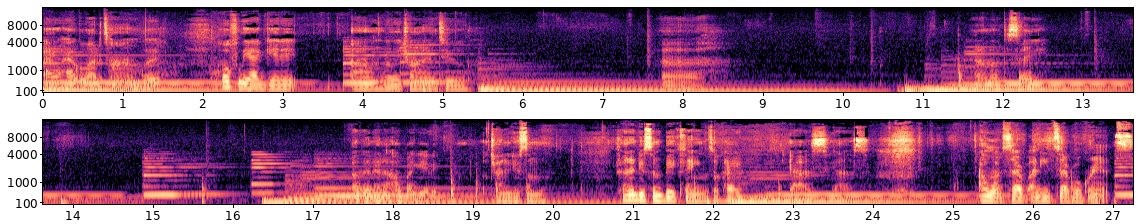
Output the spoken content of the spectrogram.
I don't have a lot of time, but hopefully I get it. I'm really trying to uh, I don't know what to say. Trying to do some trying to do some big things, okay? Yes, yes. I want several I need several grants.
